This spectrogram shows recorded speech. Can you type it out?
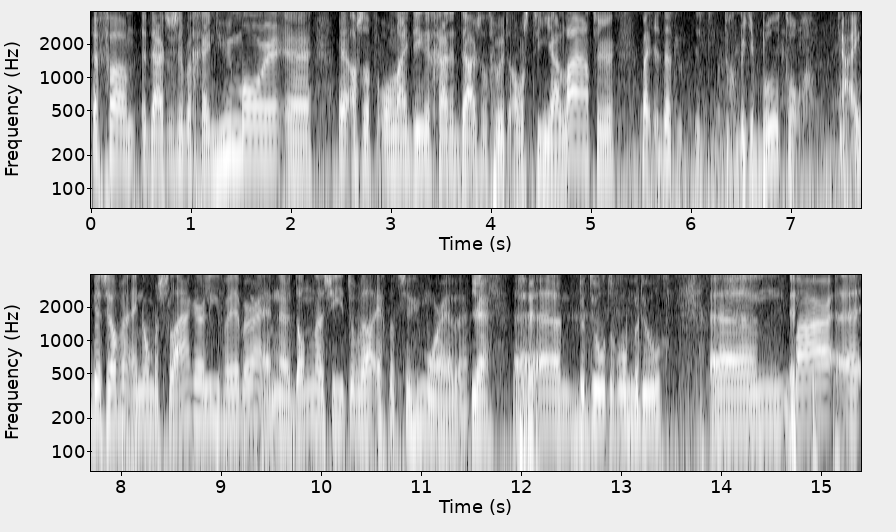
van Duitsers hebben geen humor. Uh, als het over online dingen gaat in Duitsland gebeurt alles tien jaar later. Maar dat is toch een beetje boel toch? Ja, ik ben zelf een enorme slagerliefhebber. En uh, dan uh, zie je toch wel echt dat ze humor hebben. Ja. Yeah. Uh, bedoeld of onbedoeld. maar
